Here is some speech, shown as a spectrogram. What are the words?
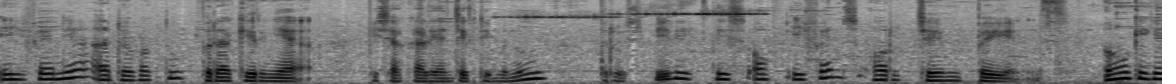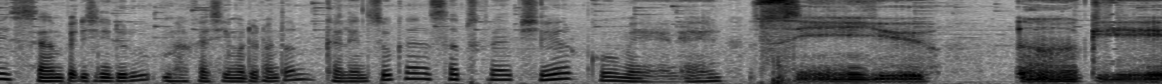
eventnya ada waktu berakhirnya. Bisa kalian cek di menu, terus pilih list of events or campaigns. Oke guys, sampai di sini dulu. Makasih yang udah nonton. Kalian suka, subscribe, share, komen, and See you again.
